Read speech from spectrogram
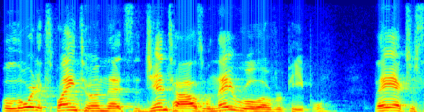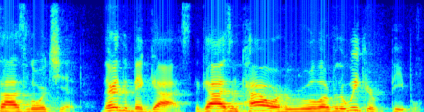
Well, the Lord explained to him that it's the Gentiles, when they rule over people, they exercise lordship. They're the big guys, the guys in power who rule over the weaker people.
